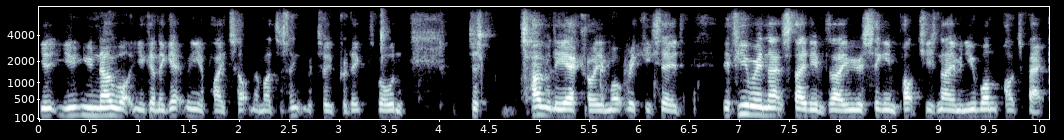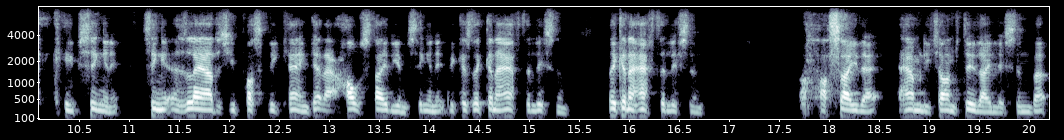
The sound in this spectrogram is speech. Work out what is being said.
You, you you know what you're going to get when you play Tottenham. I just think we're too predictable and just totally echoing what Ricky said. If you were in that stadium today and you were singing Poch's name and you want Poch back, keep singing it. Sing it as loud as you possibly can. Get that whole stadium singing it because they're going to have to listen. They're going to have to listen. I say that. How many times do they listen? But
